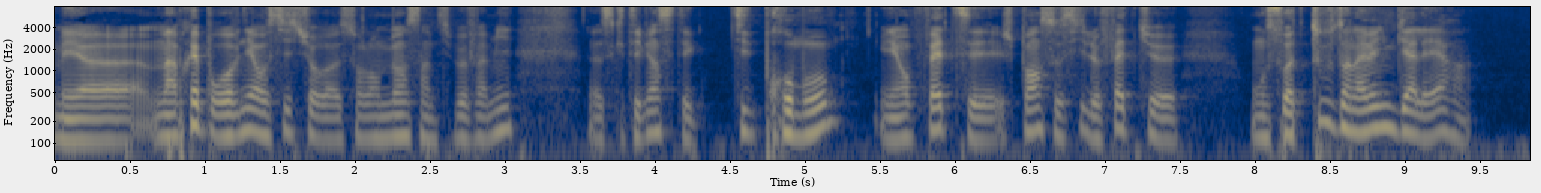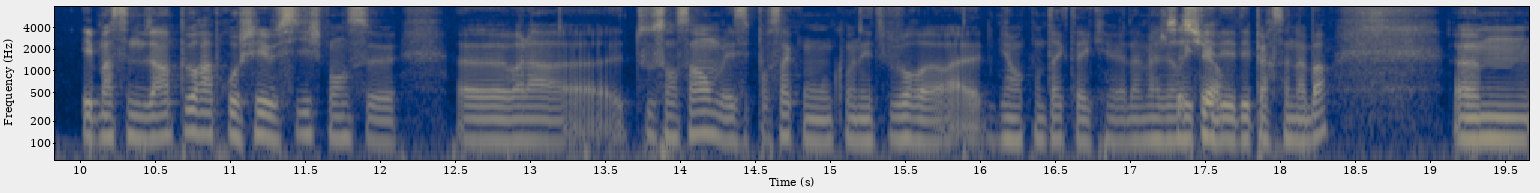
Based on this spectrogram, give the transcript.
Mais, euh, mais après, pour revenir aussi sur, sur l'ambiance un petit peu famille, ce qui était bien, c'était petite promo. Et en fait, c'est, je pense aussi le fait que on soit tous dans la même galère, et ben ça nous a un peu rapprochés aussi, je pense, euh, euh, voilà, euh, tous ensemble. Et c'est pour ça qu'on, qu'on est toujours euh, bien en contact avec euh, la majorité des, des personnes là-bas. Euh,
